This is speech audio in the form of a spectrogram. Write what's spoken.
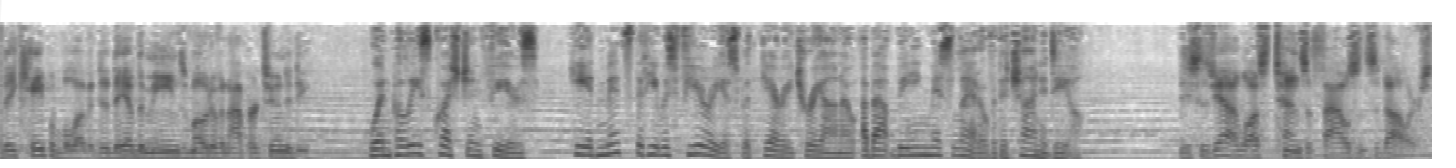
Are they capable of it? Did they have the means, motive, and opportunity? When police question Fears, he admits that he was furious with Gary Triano about being misled over the China deal. He says, yeah, I lost tens of thousands of dollars.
